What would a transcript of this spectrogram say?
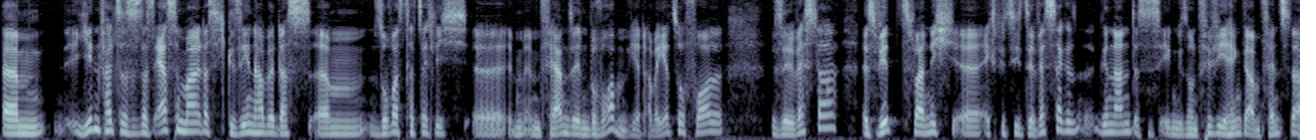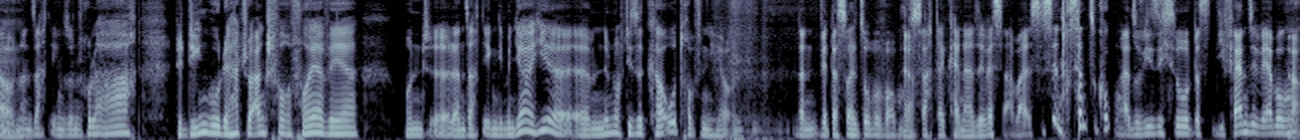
Ähm, jedenfalls, das ist das erste Mal, dass ich gesehen habe, dass ähm, sowas tatsächlich äh, im, im Fernsehen beworben wird. Aber jetzt so vor Silvester, es wird zwar nicht äh, explizit Silvester ge genannt, es ist irgendwie so ein Pfiffi hängt da am Fenster Mhm. und dann sagt irgend so ein Troller, ach, der Dingo, der hat schon Angst vor der Feuerwehr. Und äh, dann sagt irgendjemand, ja, hier, ähm, nimm doch diese K.O.-Tropfen hier. Und dann wird das halt so beworben. Ja. Das sagt halt keiner Silvester. Aber es ist interessant zu gucken, also wie sich so das, die Fernsehwerbung Ja.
